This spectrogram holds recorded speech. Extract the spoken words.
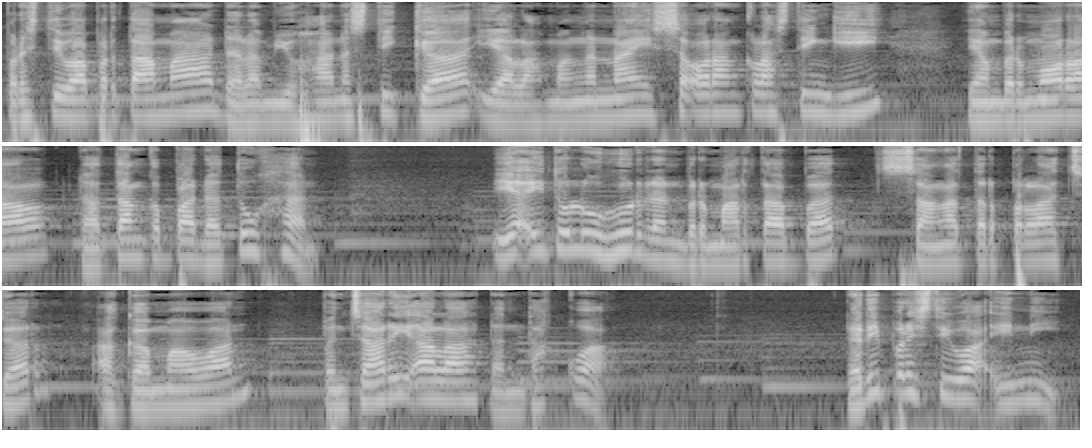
Peristiwa pertama dalam Yohanes 3 ialah mengenai seorang kelas tinggi yang bermoral datang kepada Tuhan. Yaitu luhur dan bermartabat, sangat terpelajar, agamawan, pencari Allah dan takwa. Dari peristiwa ini,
